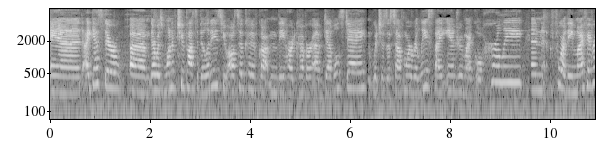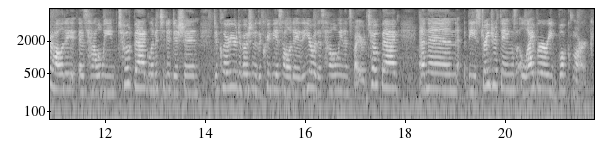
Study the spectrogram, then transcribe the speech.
and I guess there um, there was one of two possibilities. You also could have gotten the hardcover of Devil's Day, which is a sophomore release by Andrew Michael Hurley. And for the My Favorite Holiday is Halloween tote bag limited edition. Declare your devotion to the creepiest holiday of the year with this Halloween inspired tote bag. And then the Stranger Things library bookmark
